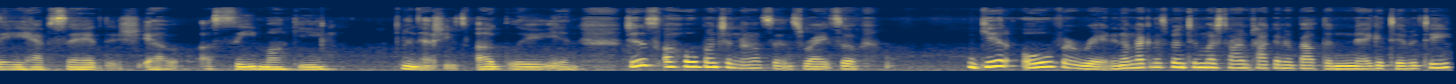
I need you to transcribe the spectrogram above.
they have said that she, uh, a sea monkey and that she's ugly and just a whole bunch of nonsense right? So get over it. And i'm not going to spend too much time talking about the negativity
